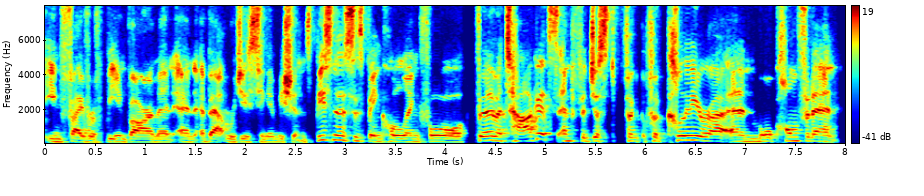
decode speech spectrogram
in favour of the environment and about reducing emissions. Business has been calling for firmer targets and for just for, for clearer and more confident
